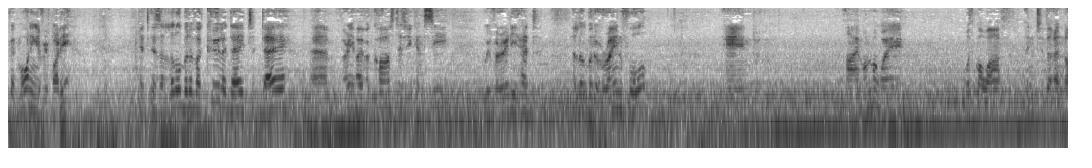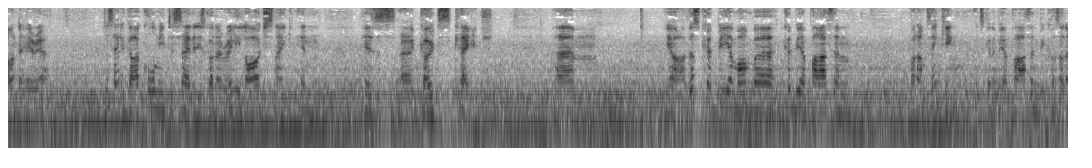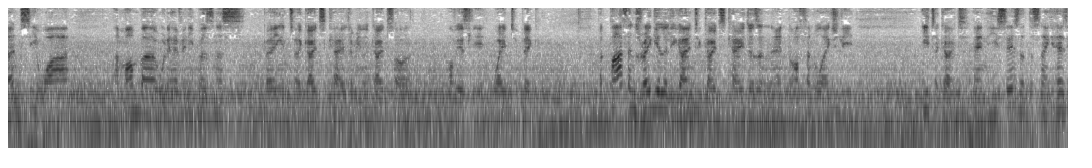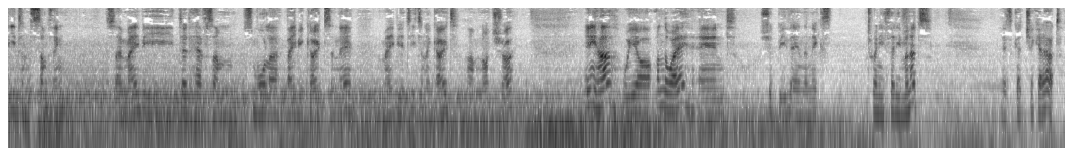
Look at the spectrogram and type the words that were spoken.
Good morning, everybody. It is a little bit of a cooler day today, um, very overcast as you can see. We've already had a little bit of rainfall, and I'm on my way with my wife into the Inanda area. Just had a guy call me to say that he's got a really large snake in his uh, goat's cage. Um, yeah, this could be a mamba, could be a python, but I'm thinking it's going to be a python because I don't see why a mamba would have any business going into a goat's cage. I mean, the goats are obviously way too big. But pythons regularly go into goats' cages and, and often will actually eat a goat. And he says that the snake has eaten something. So maybe he did have some smaller baby goats in there. Maybe it's eaten a goat. I'm not sure. Anyhow, we are on the way and should be there in the next 20 30 minutes. Let's go check it out.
